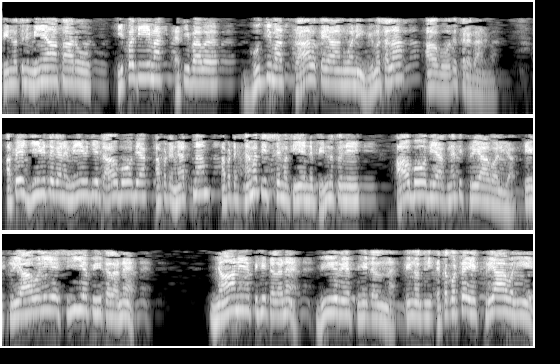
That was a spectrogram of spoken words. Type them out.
පින්වතුනි මේ ආකාරෝ ඉපදීමක් ඇති බව බුද්ධිමත් ශ්‍රාවකයා නුවණින් විමසලා අවබෝධ කරගන්නවා. අපේ ජීවිත ගැන මේ විදිහට අවබෝධයක් අපට නැත්නම් අපට හැමතිස්සෙම තියෙන පින්නතුනේ අවබෝධයක් නැති ක්‍රියාවලියක්. ඒ ක්‍රියාවලියේ සිහිය පිහිටලා නැහැ. ඥානය පිහිටලා නැහැ. වීරිය පිහිටලා නැහැ. පින්නතුනි එතකොට ඒ ක්‍රියාවලියේ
